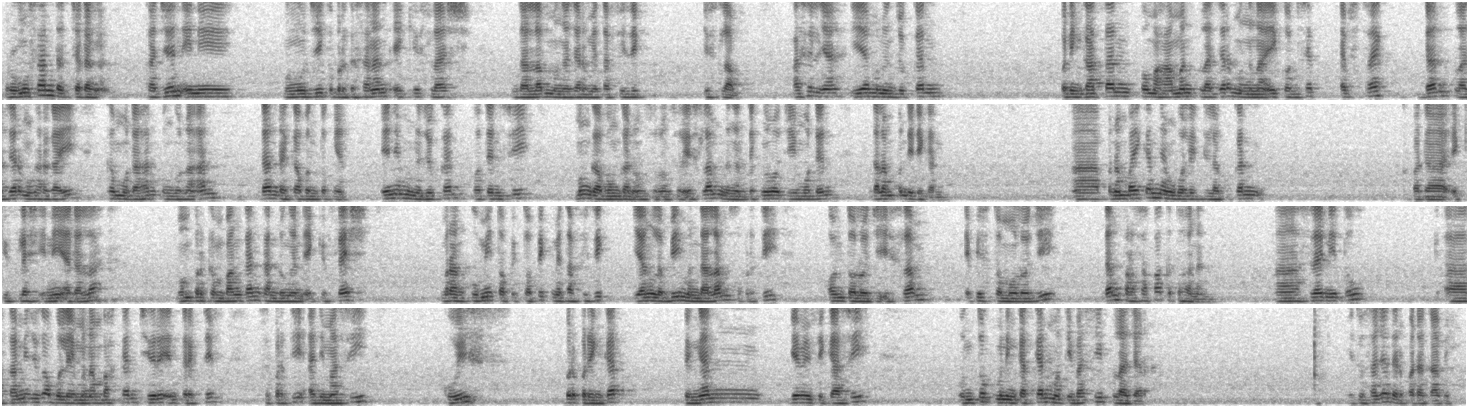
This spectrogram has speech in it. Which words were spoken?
Rumusan dan cadangan. Kajian ini menguji keberkesanan EQ Flash dalam mengajar metafizik Islam. Hasilnya, ia menunjukkan peningkatan pemahaman pelajar mengenai konsep abstrak dan pelajar menghargai kemudahan penggunaan dan reka bentuknya. Ini menunjukkan potensi menggabungkan unsur-unsur Islam dengan teknologi moden dalam pendidikan. Uh, penambaikan yang boleh dilakukan kepada EQ Flash ini adalah memperkembangkan kandungan EQ Flash merangkumi topik-topik metafizik yang lebih mendalam seperti ontologi Islam, epistemologi, dan falsafah ketuhanan. Uh, selain itu, uh, kami juga boleh menambahkan ciri interaktif seperti animasi, kuis berperingkat dengan gamifikasi untuk meningkatkan motivasi pelajar. Itu saja daripada kami.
